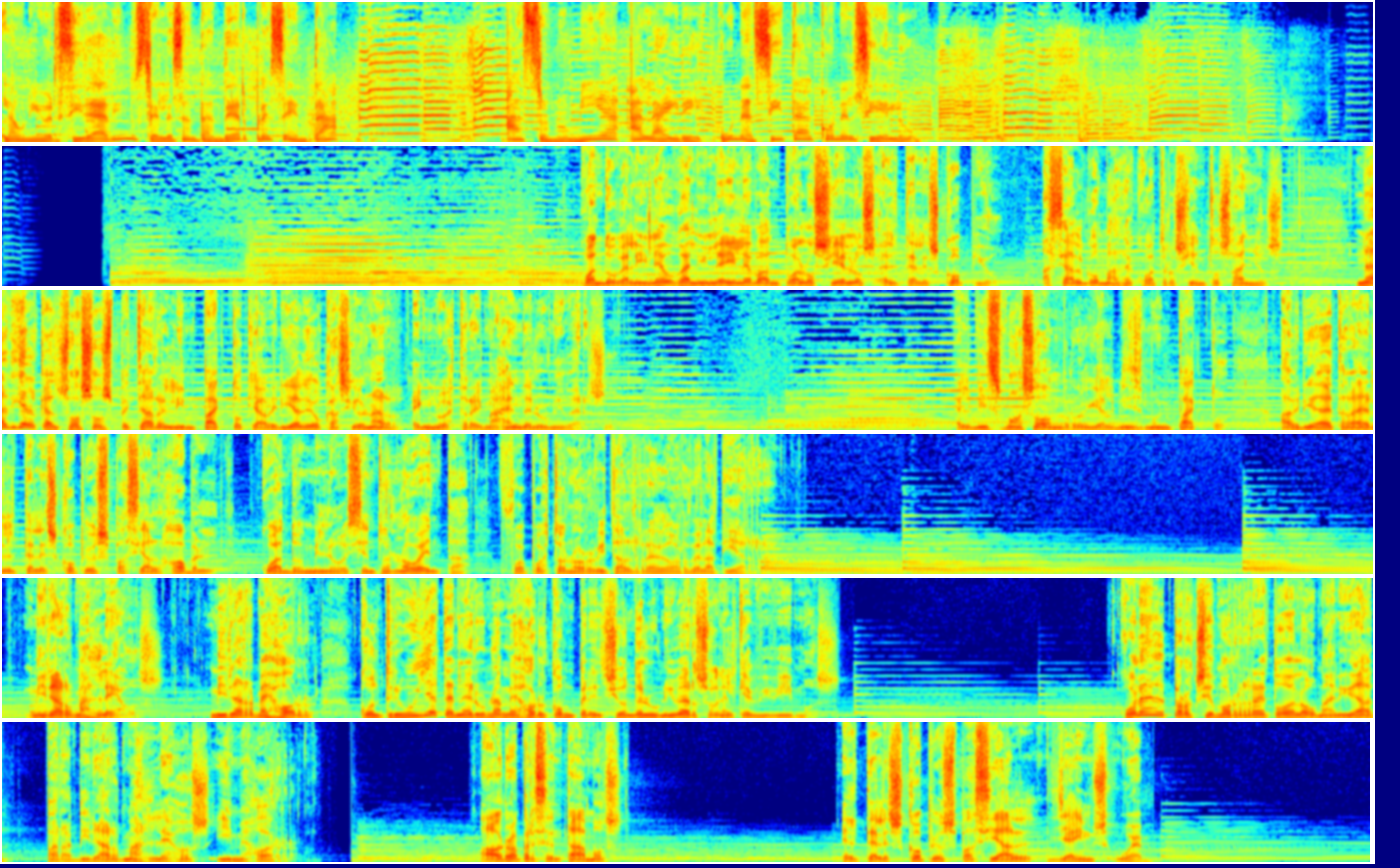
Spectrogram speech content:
La Universidad Industrial de Santander presenta Astronomía al aire, una cita con el cielo. Cuando Galileo Galilei levantó a los cielos el telescopio, hace algo más de 400 años, nadie alcanzó a sospechar el impacto que habría de ocasionar en nuestra imagen del universo. El mismo asombro y el mismo impacto habría de traer el telescopio espacial Hubble cuando en 1990 fue puesto en órbita alrededor de la Tierra. Mirar más lejos, mirar mejor, contribuye a tener una mejor comprensión del universo en el que vivimos. ¿Cuál es el próximo reto de la humanidad para mirar más lejos y mejor? Ahora presentamos el telescopio espacial James Webb.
